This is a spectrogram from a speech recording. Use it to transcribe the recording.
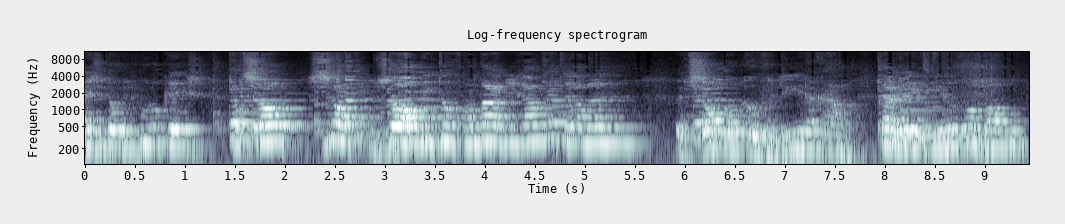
En ze door de poedelkees. Wat zal, zal, zal die toch vandaag weer gaan vertellen? Het zal wel over dieren gaan, daar weet hij heel veel van.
